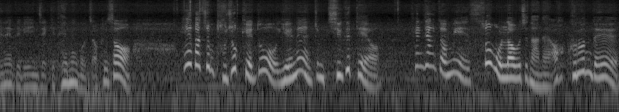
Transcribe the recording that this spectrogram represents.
얘네들이 이제 이렇게 되는 거죠. 그래서 해가 좀 부족해도 얘는 좀 지긋해요. 생장점이 쏙 올라오진 않아요. 아, 그런데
